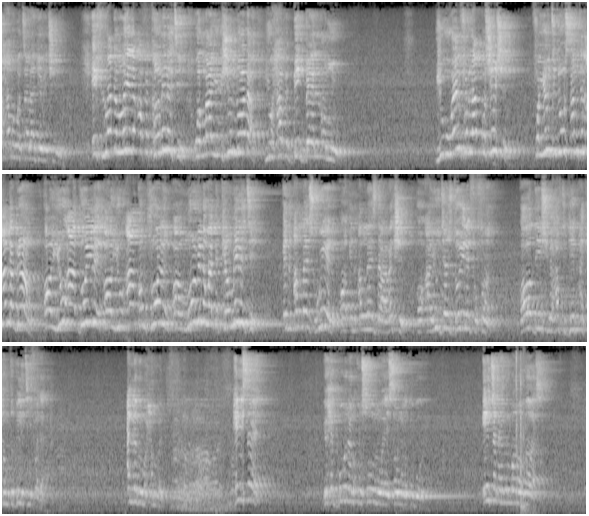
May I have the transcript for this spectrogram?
subhanahu wa ta'ala gave it to you. If you are the leader of a community, wallahi, you should know that you have a big burden on you. You went for that position for you to do something underground, or you are doing it, or you are controlling, or moving away the community in Allah's will, or in Allah's direction, or are you just doing it for fun? All this you have to give accountability for that. Another Muhammad. He said, يحبون القصور ويسون القبور each and every one of us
